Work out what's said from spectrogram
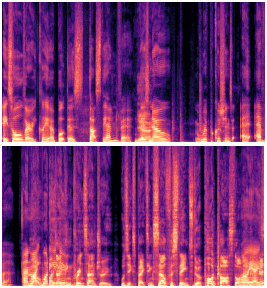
it's all very clear, but there's that's the end of it. There's no repercussions e- ever. And well, like, what do you think I you don't do? think Prince Andrew was expecting self-esteem to do a podcast on Well, him. yeah,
